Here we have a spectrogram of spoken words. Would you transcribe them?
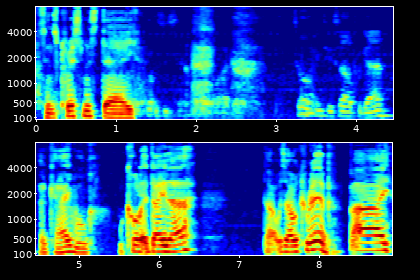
since Christmas Day. Talking to yourself again. Okay, we'll, we'll call it a day there. That was our crib. Bye.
